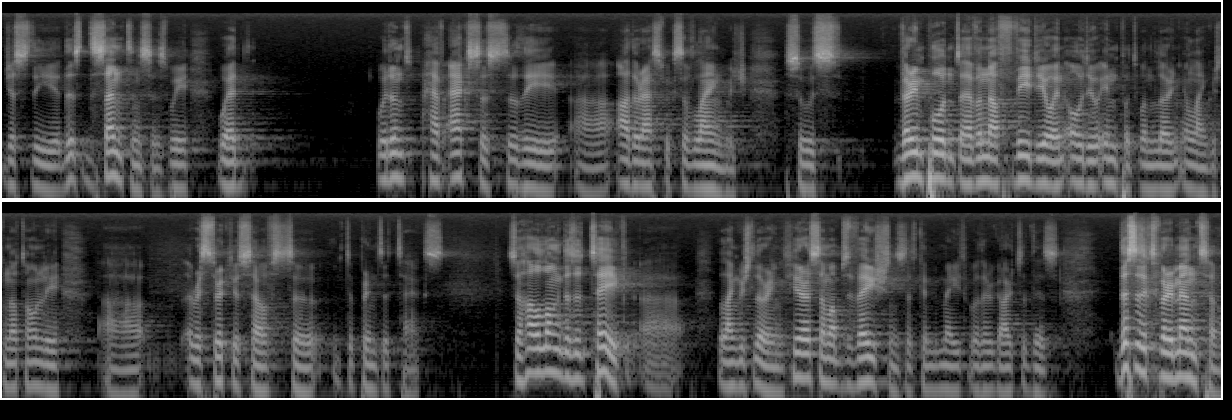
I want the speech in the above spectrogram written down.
just the, the, the sentences. We, we we don't have access to the uh, other aspects of language. So it's very important to have enough video and audio input when learning a language, not only uh, restrict yourselves to, to printed text. So how long does it take uh, language learning? Here are some observations that can be made with regard to this. This is experimental.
